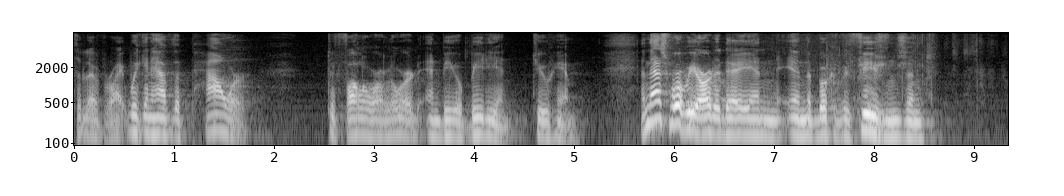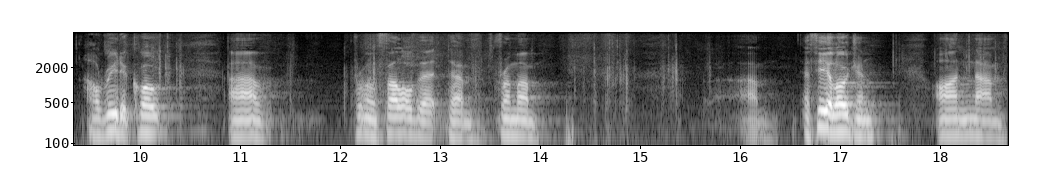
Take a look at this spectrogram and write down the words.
to live right. We can have the power to follow our Lord and be obedient to Him. And that's where we are today in, in the book of Ephesians. And I'll read a quote uh, from a fellow that, um, from a, um, a theologian on um,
